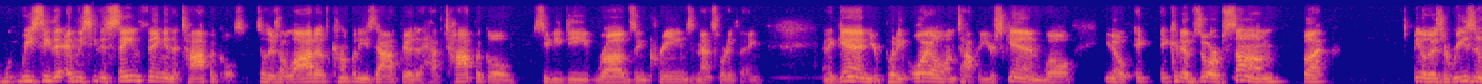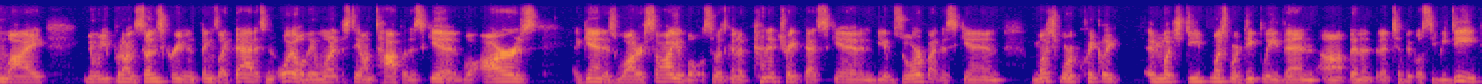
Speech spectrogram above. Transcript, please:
we see that and we see the same thing in the topicals. So there's a lot of companies out there that have topical cbd rubs and creams and that sort of thing. And again you're putting oil on top of your skin. Well you know it, it can absorb some but you know there's a reason why you know when you put on sunscreen and things like that it's an oil. They want it to stay on top of the skin. Well ours again is water soluble so it's going to penetrate that skin and be absorbed by the skin much more quickly and much deep, much more deeply than uh, than, a, than a typical CBD,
